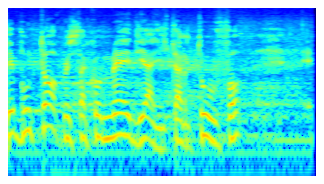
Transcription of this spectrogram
Debuttò questa commedia, Il Tartufo, eh,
